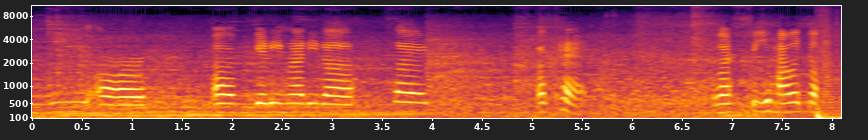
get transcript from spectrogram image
And we are um, getting ready to play. Okay. Let's see how it goes.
